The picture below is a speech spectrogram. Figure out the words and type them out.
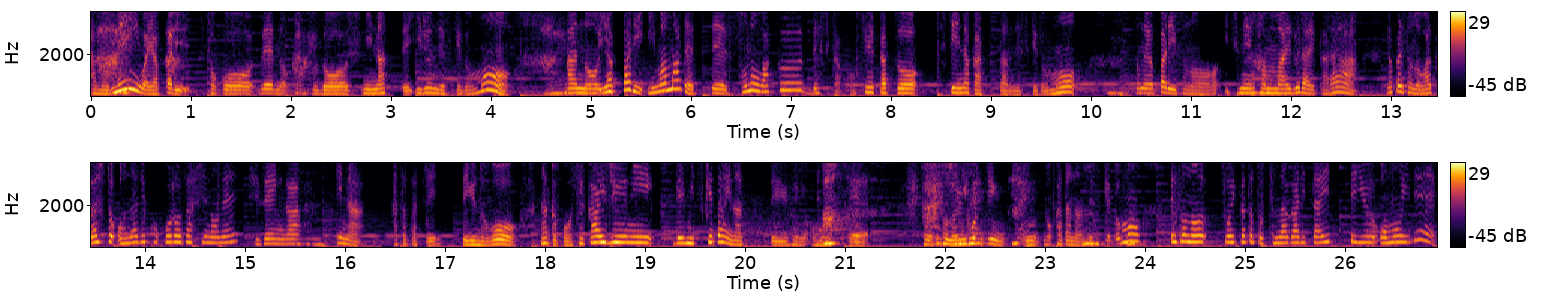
あの、メインはやっぱりそこでの活動になっているんですけども、はい、あのやっぱり今までってその枠でしかこう生活をしていなかったんですけども、うん、そのやっぱりその1年半前ぐらいからやっぱりその私と同じ志のね自然が好きな方たちっていうのをなんかこう世界中にで見つけたいなっていうふうに思って。そその日本人の方なんですけども、はい。うん、でそのそういう方とつながりたいっていう思いで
